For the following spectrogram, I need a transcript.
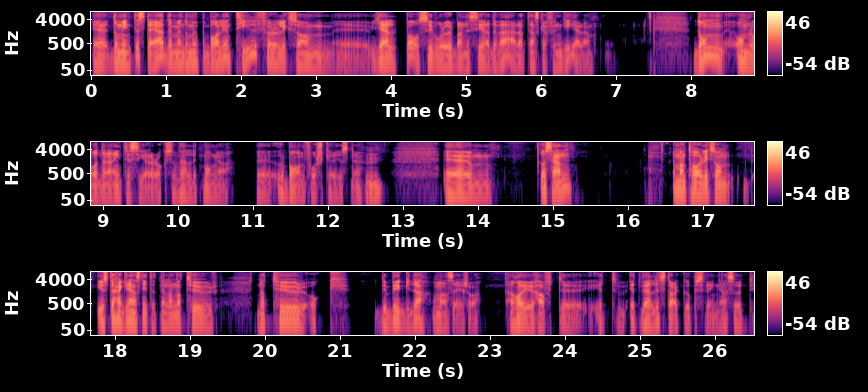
Eh, de är inte städer, men de är uppenbarligen till för att liksom, eh, hjälpa oss i vår urbaniserade värld, att den ska fungera. De områdena intresserar också väldigt många eh, urbanforskare just nu. Mm. Um, och sen om man tar liksom just det här gränssnittet mellan natur, natur och det byggda, om man säger så. Har ju haft eh, ett, ett väldigt starkt uppsving. Alltså ett,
